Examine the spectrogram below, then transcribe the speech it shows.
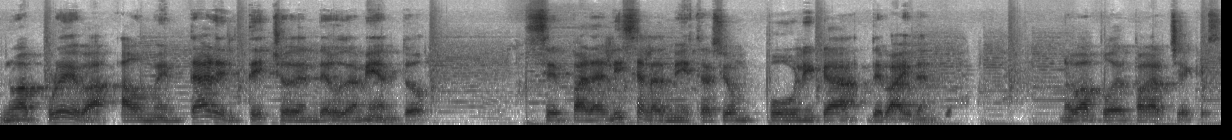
no aprueba aumentar el techo de endeudamiento, se paraliza la administración pública de Biden. No va a poder pagar cheques.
